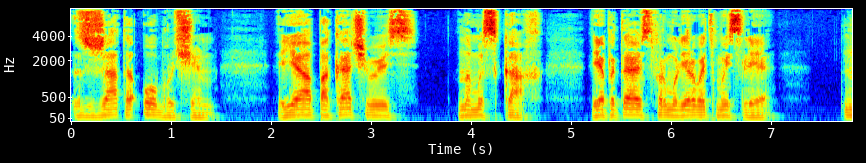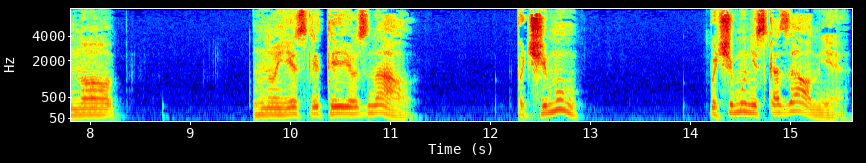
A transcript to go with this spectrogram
сжата обручем. Я покачиваюсь на мысках. Я пытаюсь сформулировать мысли. Но... Но если ты ее знал, почему? Почему не сказал мне?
